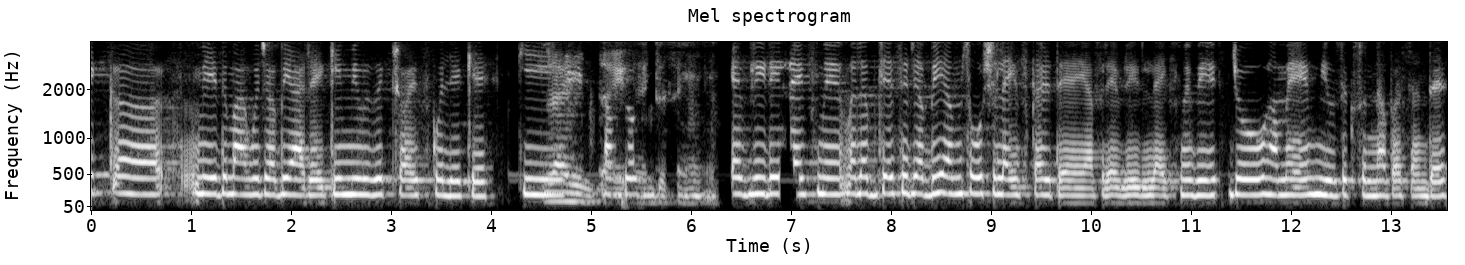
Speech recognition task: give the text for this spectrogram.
एक आ, मेरे दिमाग में जो अभी आ रहा है कि म्यूज़िक चॉइस को लेके कि हम लोग एवरीडे लाइफ में मतलब जैसे जब भी हम सोशलाइज करते हैं या फिर एवरीडे लाइफ में भी जो हमें म्यूज़िक सुनना पसंद है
